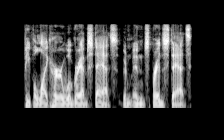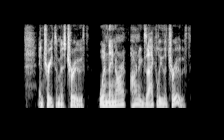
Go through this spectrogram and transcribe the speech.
people like her will grab stats and, and spread stats and treat them as truth when they aren't aren't exactly the truth.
